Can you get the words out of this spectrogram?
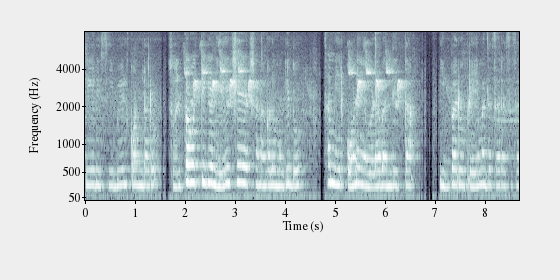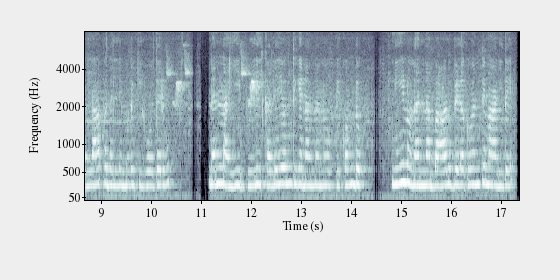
ಚೀಡಿಸಿ ಬೀಳ್ಕೊಂಡರು. ಸ್ವಲ್ಪ ಹೊತ್ತಿಗೆ ನಿರೀಕ್ಷೆಯ ಕ್ಷಣಗಳು ಮುಗಿದು ಸಮೀರ್ ಕೋಣೆಯ ಒಳ ಬಂದಿದ್ದ. ಇಬ್ಬರೂ ಪ್ರೇಮದ ಸರಸ ಸಲ್ಲಾಪದಲ್ಲಿ ಮುಳುಗಿ ಹೋದರು. ನನ್ನ ಈ ಬಿಳಿ ಕಲೆಯೊಂದಿಗೆ ನನ್ನನ್ನು ಒಪ್ಪಿಕೊಂಡು ನೀನು ನನ್ನ ಬಾಳು ಬೆಳಗುವಂತೆ ಮಾಡಿದೆ.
